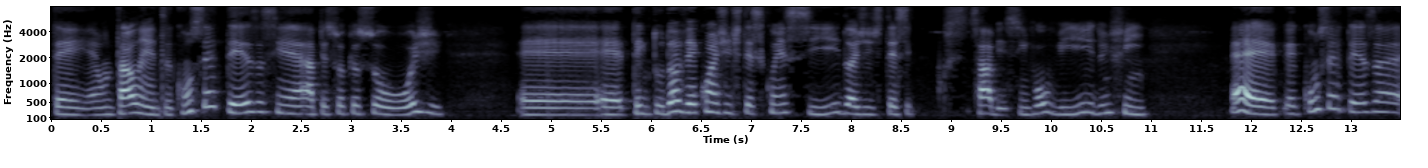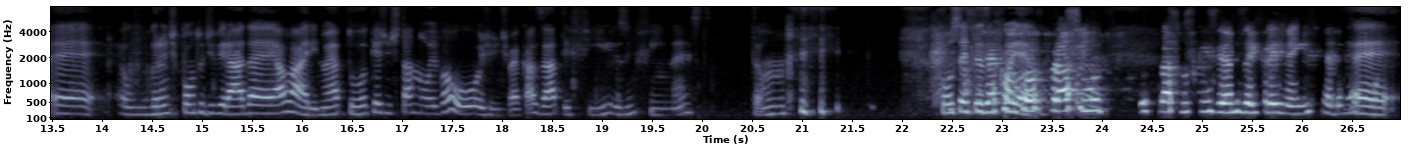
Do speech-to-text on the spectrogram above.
tem, é um talento. Com certeza, assim, é a pessoa que eu sou hoje é, é, tem tudo a ver com a gente ter se conhecido, a gente ter se, sabe, se envolvido, enfim. É, é, com certeza é, o grande ponto de virada é a Lari. Não é à toa que a gente tá noiva hoje, a gente vai casar, ter filhos, enfim, né? Então, com certeza Já foi contou ela. os próximos, os próximos 15 anos aí pra gente. né? É,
